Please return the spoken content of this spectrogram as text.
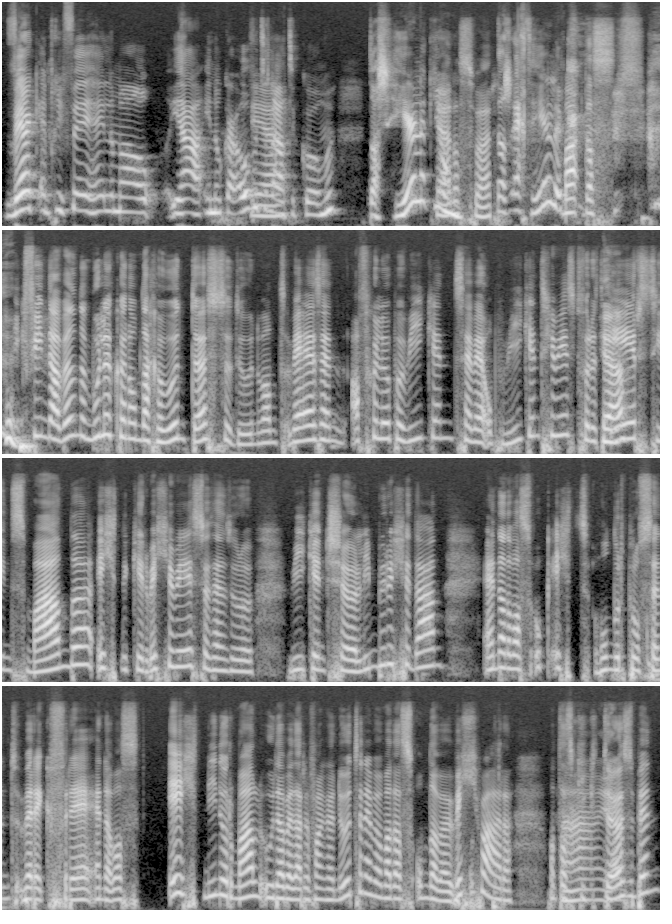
werk en privé helemaal ja, in elkaar over ja. te laten komen. Dat is heerlijk, joh. Ja, dat is waar. Dat is echt heerlijk. Maar dat is, ik vind dat wel een moeilijke om dat gewoon thuis te doen. Want wij zijn afgelopen weekend zijn wij op weekend geweest. Voor het ja. eerst sinds maanden. Echt een keer weg geweest. We zijn zo'n weekendje Limburg gedaan. En dat was ook echt 100% werkvrij. En dat was echt niet normaal hoe dat wij daarvan genoten hebben. Maar dat is omdat we weg waren. Want als ah, ik thuis ja. ben,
